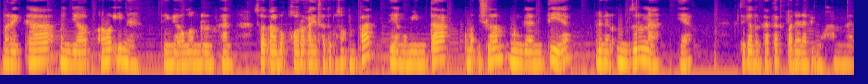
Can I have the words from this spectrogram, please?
mereka menjawab ro'ina sehingga Allah menurunkan surat Al-Baqarah ayat 104 yang meminta umat Islam mengganti ya dengan unzurna ya ketika berkata kepada Nabi Muhammad.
